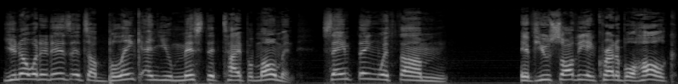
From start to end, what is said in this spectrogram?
you know what it is? It's a blink and you missed it type of moment. Same thing with um if you saw the Incredible Hulk,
